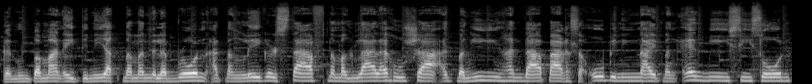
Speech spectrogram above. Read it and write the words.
Ganun pa man ay tiniyak naman ni LeBron at ng Lakers staff na maglalaro siya at magiging handa para sa opening night ng NBA season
